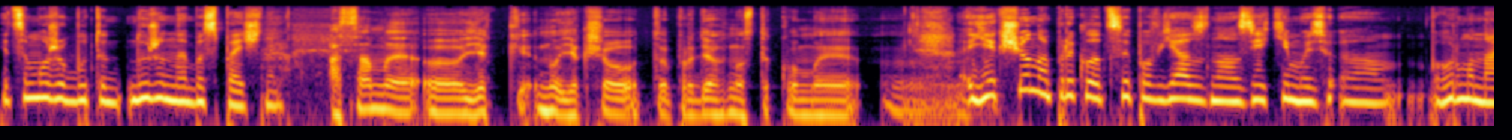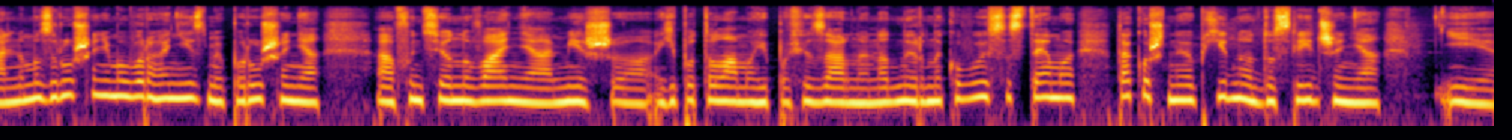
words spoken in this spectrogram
і це може бути дуже небезпечним. А саме е, як ну, якщо от про діагностику ми е, якщо, наприклад, це пов'язано з якимось е, гормональними зрушеннями в організмі, порушення функціонування між гіпоталамо-гіпофізарною наднирниковою системою, також необхідно дослідження і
